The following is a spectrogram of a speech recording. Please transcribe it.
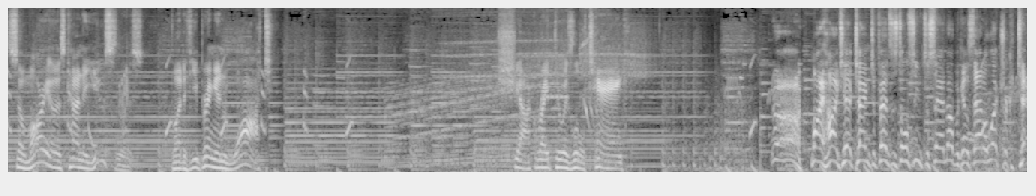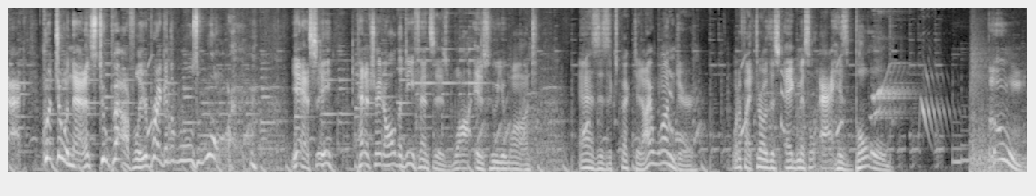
So Mario is kind of useless. But if you bring in Watt, shock right through his little tank. Ah, my high-tech tank defenses don't seem to stand up against that electric attack. Quit doing that. It's too powerful. You're breaking the rules of war. yeah, see? Penetrate all the defenses. Watt is who you want. As is expected. I wonder, what if I throw this egg missile at his bulb? Boom!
